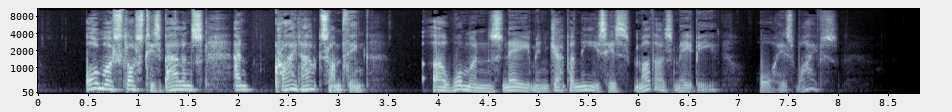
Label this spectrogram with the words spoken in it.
almost lost his balance, and cried out something. A woman's name in Japanese, his mother's maybe, or his wife's.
